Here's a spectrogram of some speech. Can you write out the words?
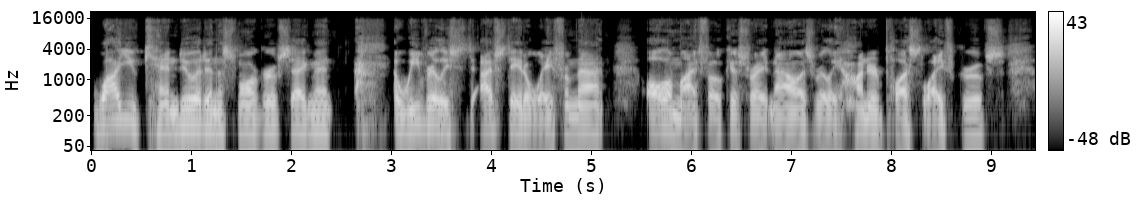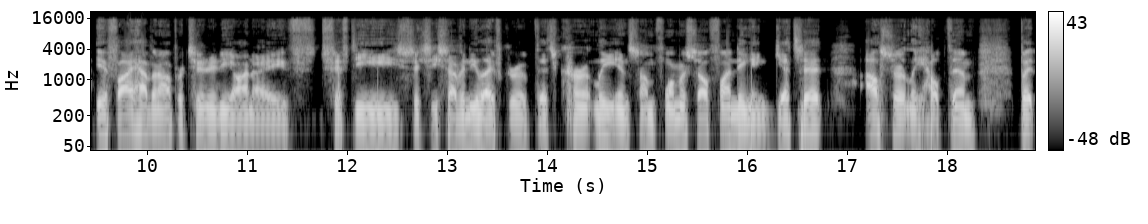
while you can do it in the small group segment, we've really st- I've stayed away from that. All of my focus right now is really 100 plus life groups. If I have an opportunity on a 50, 60, 70 life group that's currently in some form of self-funding and gets it, I'll certainly help them. But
